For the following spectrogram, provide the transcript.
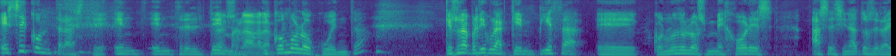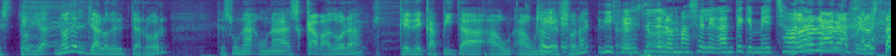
ese contraste en- entre el tema y cómo lo cuenta, que es una película que empieza eh, con uno de los mejores asesinatos de la historia, no del ya lo del terror, que es una, una excavadora que decapita a, un- a una Que, persona. eh, dice, es de lo más elegante que me he echado No, a no, la no, no, cara. no, pero hasta,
